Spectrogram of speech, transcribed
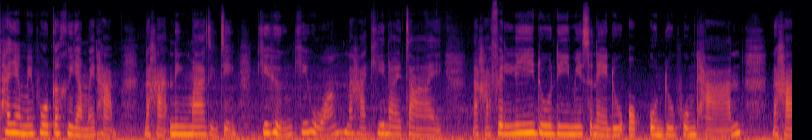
ถ้ายังไม่พูดก็คือยังไม่ทำนะคะ นิ่งมากจริงๆ ขี้หึง ขี้หวงนะคะ ขี้น้อยใจนะคะ เฟลลี่ดูดี มีเสน่ห์ ดูอบอุ่น ดูภูมิฐานนะคะ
